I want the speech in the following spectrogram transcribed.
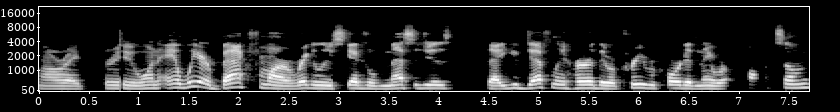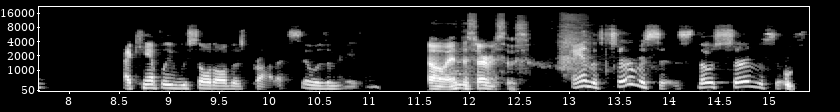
All right, three, two, one, and we are back from our regularly scheduled messages that you definitely heard. They were pre-recorded and they were awesome. I can't believe we sold all those products. It was amazing, Oh, and the services. And the services, those services.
